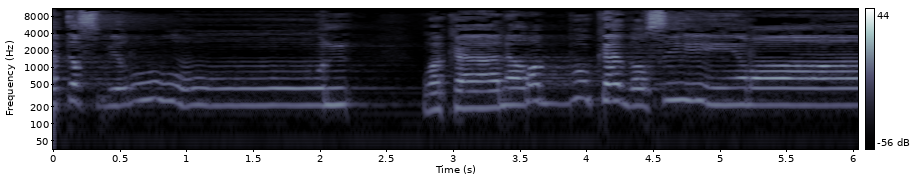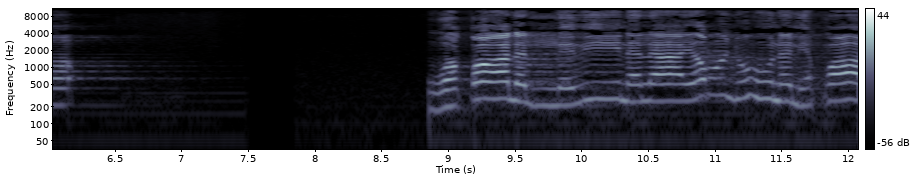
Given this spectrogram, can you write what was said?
أتصبرون. وكان ربك بصيرا. وقال الذين لا يرجون لقاءنا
